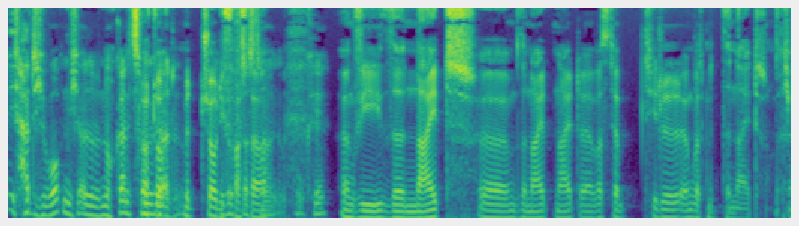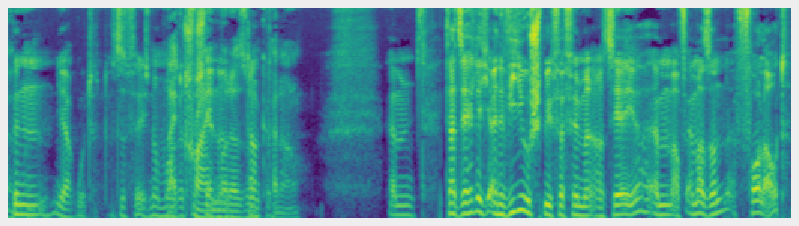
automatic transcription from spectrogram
Ich hatte ich überhaupt nicht, also noch gar nichts von gehört. mit Jodie Jodie Foster. Okay. Irgendwie The Night, äh, The Night, Night, äh, was ist der Titel? Irgendwas mit The Night. Ich bin, ja gut, das will ich nochmal Night Crime oder so, Danke. keine Ahnung. Ähm, tatsächlich eine Videospielverfilmung als Serie ähm, auf Amazon, Fallout.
